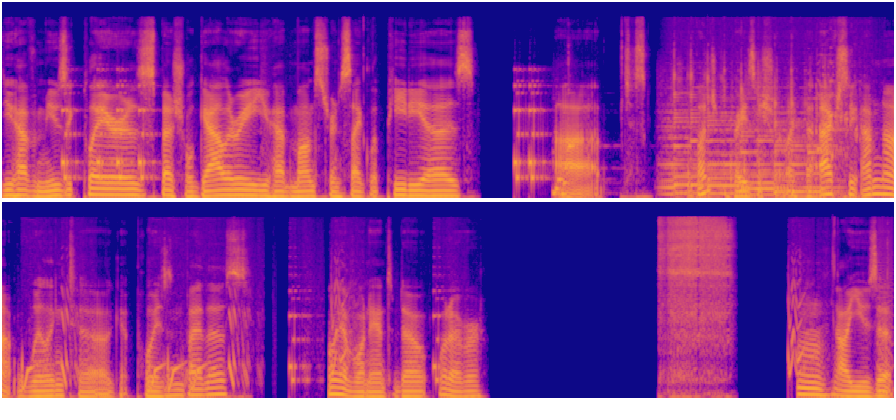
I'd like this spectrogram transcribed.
you have music players, special gallery, you have monster encyclopedias, uh, just a bunch of crazy shit like that. Actually, I'm not willing to get poisoned by this. I only have one antidote, whatever. Mm, I'll use it.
